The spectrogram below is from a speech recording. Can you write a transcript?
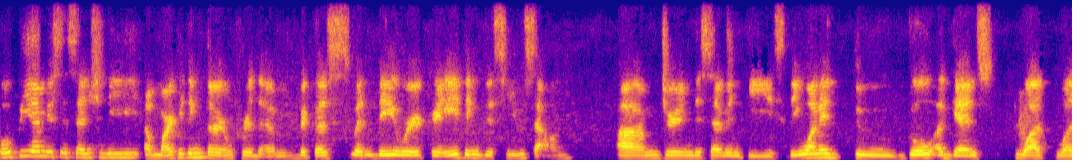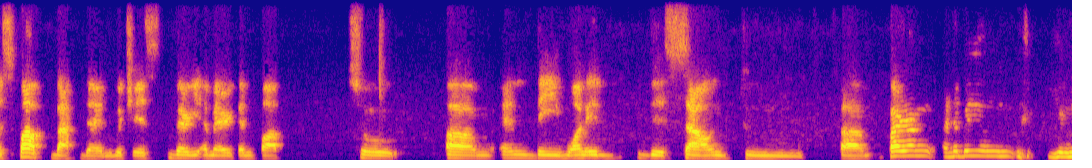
OPM is essentially a marketing term for them because when they were creating this new sound um, during the 70s, they wanted to go against what was pop back then, which is very American pop. So um, and they wanted this sound to um, parang ano ba yung yung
